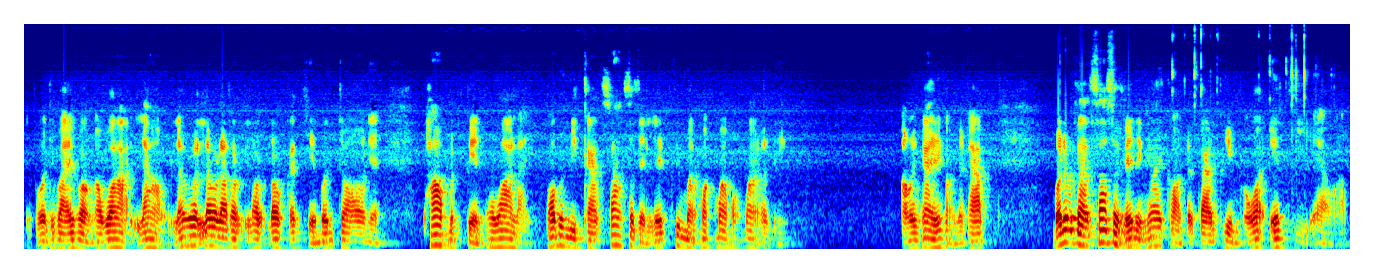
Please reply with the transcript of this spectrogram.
เดี๋ยวผมอธิบายให้ฟังครับว่าเล่าแล้วแล้วเราเราเราการเขียนบนจอเนี่ยภาพมันเปลี่ยนเพราะว่าอะไร เพราะมันมีการสร้าง stateless ขึ้นมามากๆมากๆนั่นเอง เอาง่ายๆนี้ก่อนนะครับมาดูการสร้าง stateless อย่างง่ายก่อนจากการพิมพ์คำว่า STL ครับ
